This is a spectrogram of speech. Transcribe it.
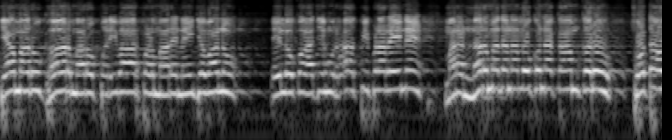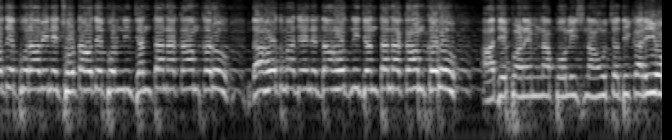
ત્યાં મારું ઘર, મારો પરિવાર પણ મારે નહીં જવાનું. એ લોકો આજે હું રાજપીપળા રહીને મારા નર્મદાના લોકોના કામ કરું, છોટાઉદેપુર આવીને છોટાઉદેપુરની જનતાના કામ કરું, દાહોદમાં જઈને દાહોદની જનતાના કામ કરું. આજે પણ એમના પોલીસના ઉચ્ચ અધિકારીઓ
